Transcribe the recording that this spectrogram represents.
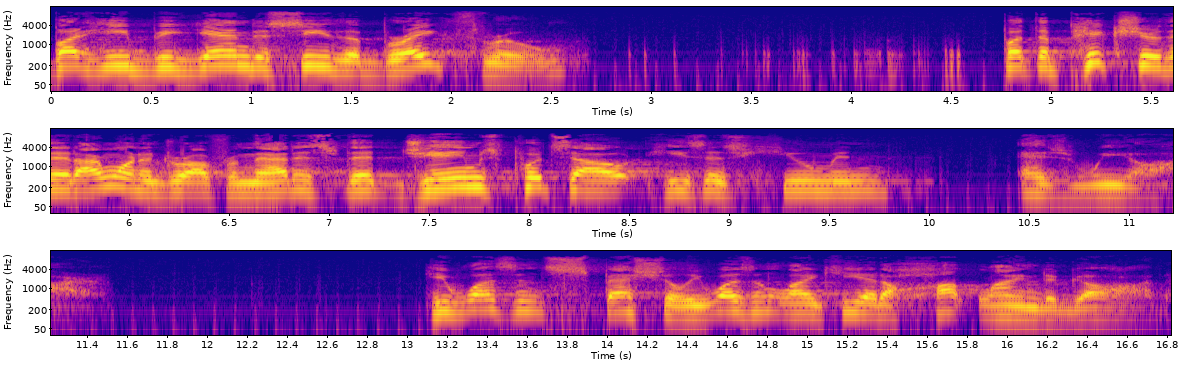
But he began to see the breakthrough. But the picture that I want to draw from that is that James puts out, he's as human as we are. He wasn't special. He wasn't like he had a hotline to God.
